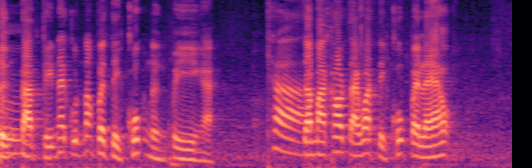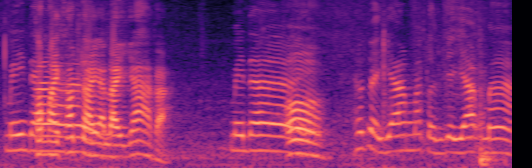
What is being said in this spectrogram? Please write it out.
ถึงตัดสินให้คุณต้องไปติดคุกหนึ่งปีไงค่ะจะมาเข้าใจว่าติดคุกไปแล้วไม่ได้ทำไมเข้าใจอะไรยากอะ ไม่ได้เออ เข้าใจยากมากตอนนจะยากมาก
